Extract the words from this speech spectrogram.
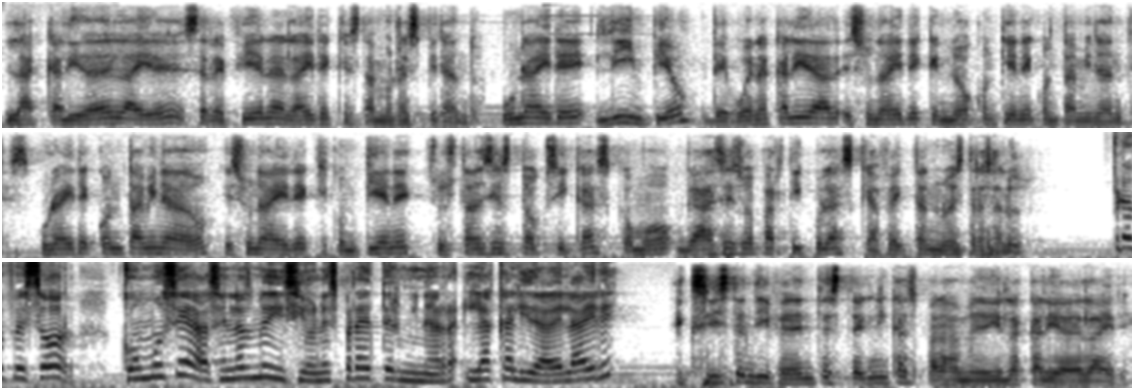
La calidad del aire se refiere al aire que estamos respirando. Un aire limpio, de buena calidad, es un aire que no contiene contaminantes. Un aire contaminado es un aire que contiene sustancias tóxicas como gases o partículas que afectan nuestra salud. Profesor, ¿cómo se hacen las mediciones para determinar la calidad del aire? Existen diferentes técnicas para medir la calidad del aire.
